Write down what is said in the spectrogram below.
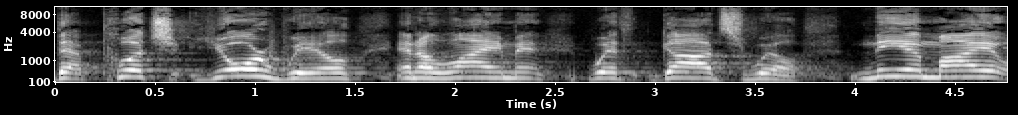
that puts your will in alignment with God's will. Nehemiah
